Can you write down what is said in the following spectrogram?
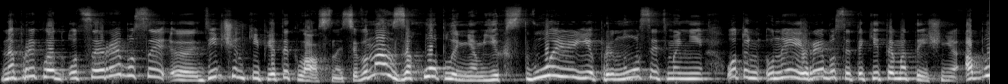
Наприклад, оце ребуси е, дівчинки п'ятикласниці. Вона з захопленням їх створює, приносить мені. От у, неї ребуси такі тематичні, або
